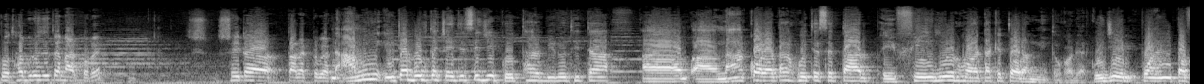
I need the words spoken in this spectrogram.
প্রথা বিরোধিতা না করে সেটা তার একটা ব্যর্থতা আমি এটা বলতে চাইতেছি যে প্রথার বিরোধিতা না করাটা হইতেছে তার এই ফেইলিওর হওয়াটাকে ত্বরান্বিত করে আর ওই যে পয়েন্ট অফ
